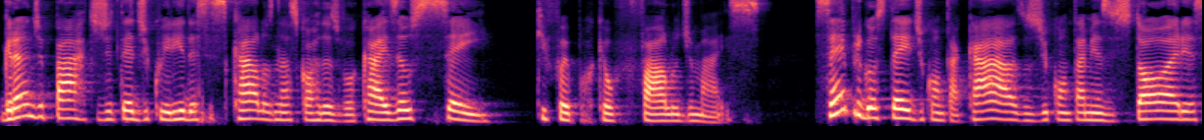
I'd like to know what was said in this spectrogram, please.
Grande parte de ter adquirido esses calos nas cordas vocais eu sei que foi porque eu falo demais. Sempre gostei de contar casos, de contar minhas histórias,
